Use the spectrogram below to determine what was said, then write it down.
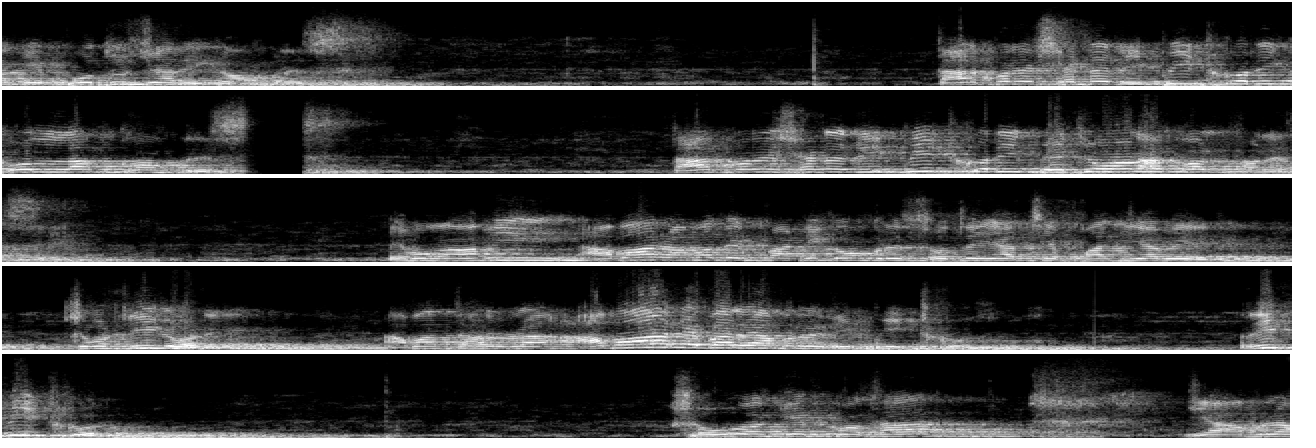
আগে পদুচারী কংগ্রেস। তারপরে সেটা রিপিট করি করলাম কংগ্রেস। তারপরে সেটা রিপিট করি বেজোয়াড়া কনফারেন্সে এবং আমি আবার আমাদের পার্টি কংগ্রেস হতে যাচ্ছে পাঞ্জাবের চণ্ডীগড়ে। আমার ধারণা আবার এবারে আমরা রিপিট করব। রিপিট করব। সৌভাগ্যের কথা যে আমরা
